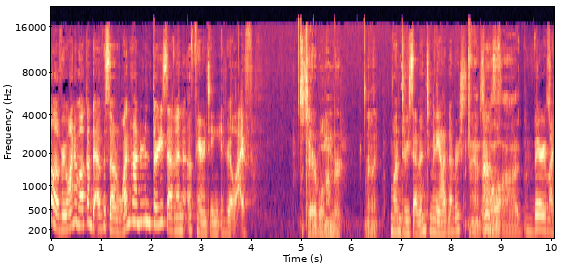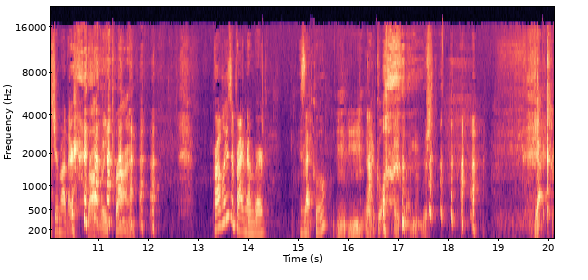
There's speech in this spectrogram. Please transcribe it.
Hello, everyone, and welcome to episode 137 of Parenting in Real Life. It's a terrible number, really. 137, too many odd numbers. Yeah, it's Oh, all odd. Very much your mother. Probably prime. Probably is a prime number. Is that cool? mm Not cool. Hate prime numbers. Yuck.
